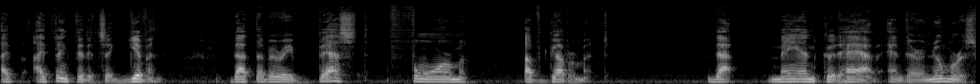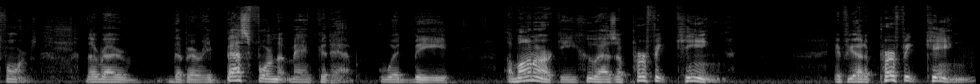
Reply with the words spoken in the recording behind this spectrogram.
I, I think that it's a given that the very best form of government that man could have, and there are numerous forms, the very, the very best form that man could have would be a monarchy who has a perfect king. If you had a perfect king,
